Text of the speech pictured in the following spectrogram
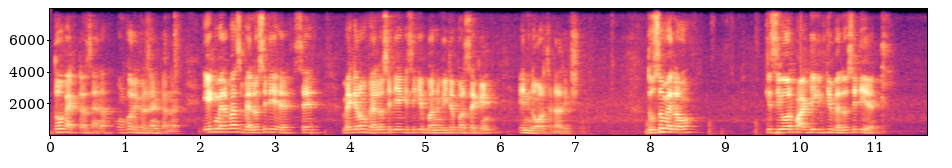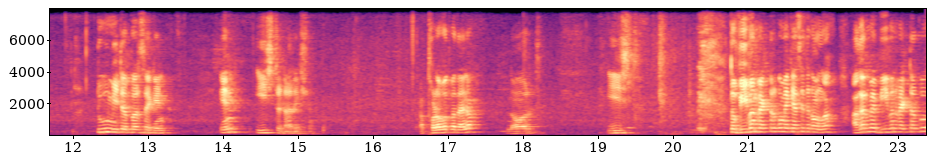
दो वेक्टर्स हैं ना, उनको रिप्रेजेंट करना है। एक मेरे पास वेलोसिटी है, से मैं कह रहा हूँ वेलोसिटी है किसी की one metre per second in north direction दूसरा मैं रहा हूँ किसी और पार्टिकल की वेलोसिटी है two metre per second in east direction अब थोड़ा बहुत पता है ना। नॉर्थ ईस्ट तो वी वन वैक्टर को मैं कैसे दिखाऊँगा? अगर मैं वी वन वैक्टर को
